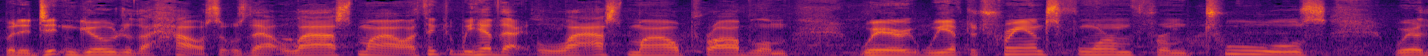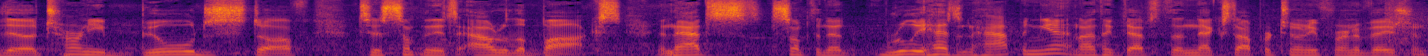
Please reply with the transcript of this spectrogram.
but it didn't go to the house. It was that last mile. I think that we have that last mile problem where we have to transform from tools where the attorney builds stuff to something that's out of the box. And that's something that really really hasn't happened yet, and I think that's the next opportunity for innovation.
